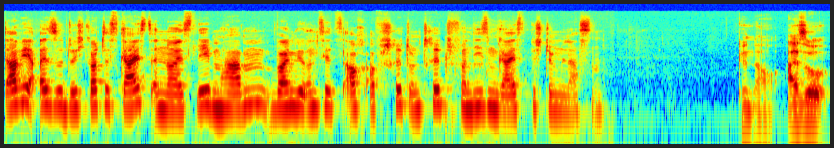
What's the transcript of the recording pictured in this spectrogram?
Da wir also durch Gottes Geist ein neues Leben haben, wollen wir uns jetzt auch auf Schritt und Tritt von diesem Geist bestimmen lassen. Genau. Also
